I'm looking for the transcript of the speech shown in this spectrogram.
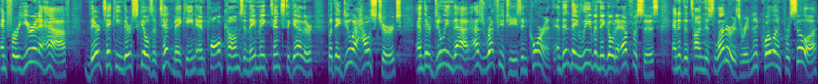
And for a year and a half, they're taking their skills of tent making. And Paul comes and they make tents together. But they do a house church. And they're doing that as refugees in Corinth. And then they leave and they go to to Ephesus, and at the time this letter is written, Aquila and Priscilla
